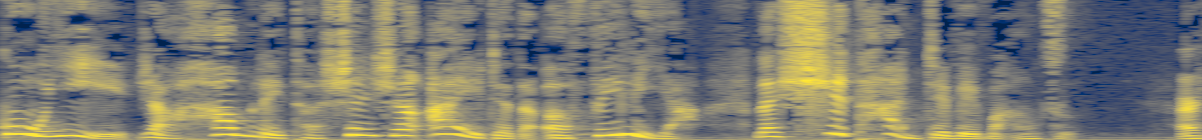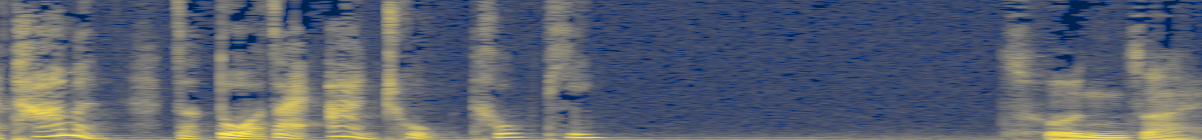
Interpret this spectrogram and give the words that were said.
故意让哈姆雷特深深爱着的厄菲利亚来试探这位王子，而他们则躲在暗处偷听。存在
